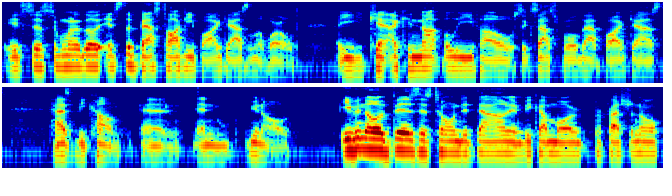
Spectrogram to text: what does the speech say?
it's just one of the it's the best hockey podcast in the world. You can't I cannot believe how successful that podcast has become, and and you know even though Biz has toned it down and become more professional.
